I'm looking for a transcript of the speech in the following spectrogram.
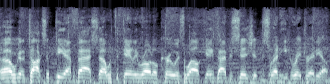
Uh, we're going to talk some DFS uh, with the Daily Roto crew as well. Game time decisions, Red Heat and Rage Radio.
